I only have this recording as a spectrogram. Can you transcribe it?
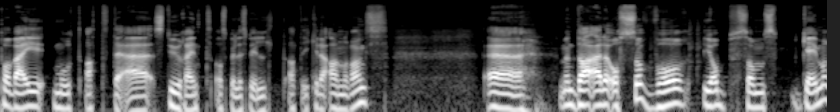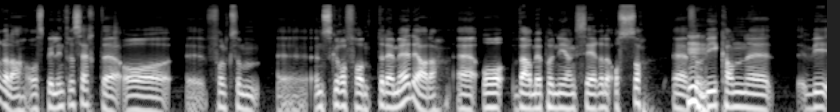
på vei mot at det er stureint å spille spill. At ikke det er annenrangs. Uh, men da er det også vår jobb som gamere da, og spillinteresserte og eh, folk som eh, ønsker å fronte det media, da, eh, og være med på å nyansere det også. Eh, for Mm. vi kan eh, vi,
